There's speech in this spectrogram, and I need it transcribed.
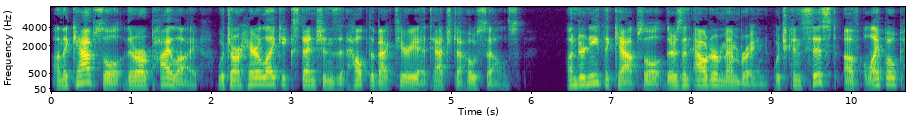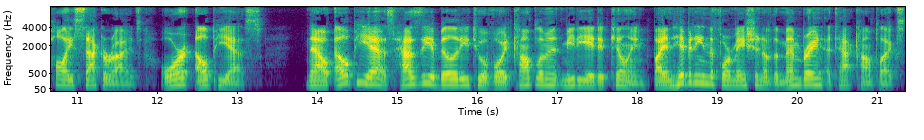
On the capsule, there are pili, which are hair like extensions that help the bacteria attach to host cells. Underneath the capsule, there's an outer membrane, which consists of lipopolysaccharides, or LPS. Now, LPS has the ability to avoid complement mediated killing by inhibiting the formation of the membrane attack complex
